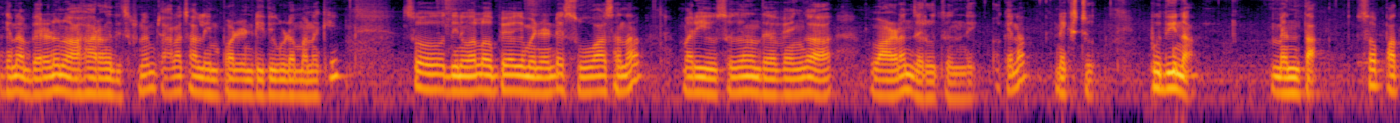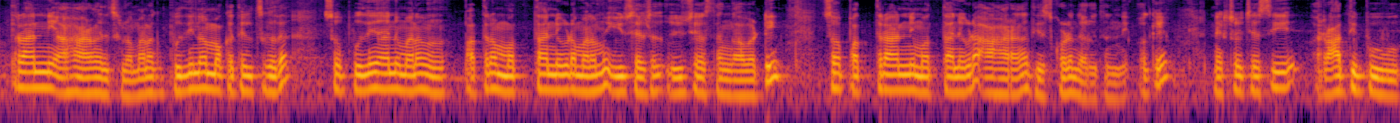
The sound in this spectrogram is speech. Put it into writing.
ఓకేనా? బెరడును ఆహారంగా తీసుకుంటాం చాలా చాలా ఇంపార్టెంట్ ఇది కూడా మనకి. సో దీనివల్ల ఉపయోగం ఏంటంటే సువాసన మరియు సుగంధ ద్రవ్యంగా వాడడం జరుగుతుంది. ఓకేనా? నెక్స్ట్. పుదీనా మెంత. సో పత్రాన్ని ఆహారంగా తీసుకున్నాం. మనకు పుదీనా మొక్క తెలుసు కదా. సో పుదీనాన్ని మనం పత్రం మొత్తాన్ని కూడా మనము యూజ్ చేస్తా యూజ్ చేస్తాం కాబట్టి సో పత్రాన్ని మొత్తాన్ని కూడా ఆహారంగా తీసుకోవడం జరుగుతుంది. ఓకే? నెక్స్ట్ వచ్చేసి రాతి పువ్వు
